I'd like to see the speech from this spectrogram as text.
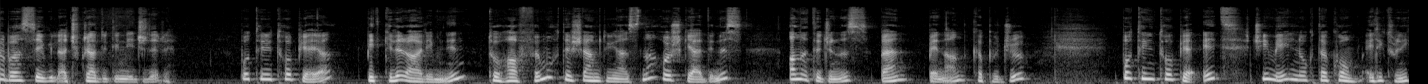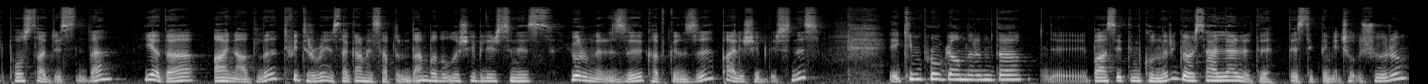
Merhaba sevgili Açık Radyo dinleyicileri. Botanitopya'ya, bitkiler aleminin tuhaf ve muhteşem dünyasına hoş geldiniz. Anlatıcınız ben Benan Kapıcı. botanitopya.gmail.com elektronik posta adresinden ya da aynı adlı Twitter ve Instagram hesaplarından bana ulaşabilirsiniz. Yorumlarınızı, katkınızı paylaşabilirsiniz. E, kimi programlarımda e, bahsettiğim konuları görsellerle de desteklemeye çalışıyorum.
